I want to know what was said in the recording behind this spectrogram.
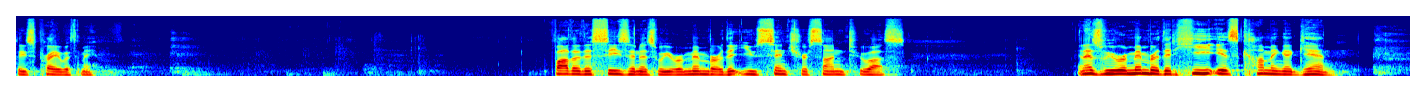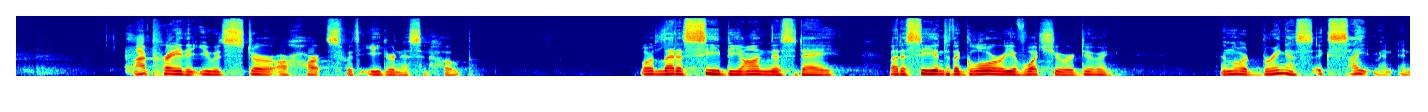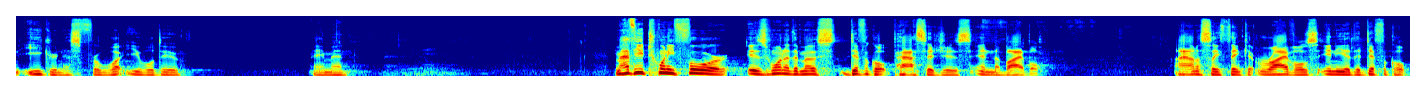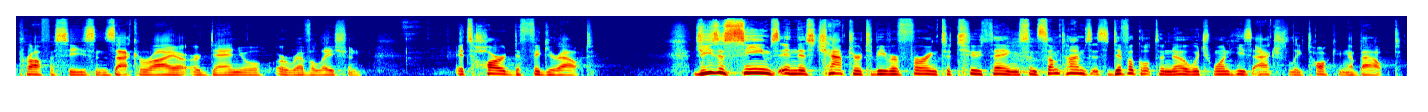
Please pray with me. Father, this season, as we remember that you sent your Son to us, and as we remember that he is coming again, I pray that you would stir our hearts with eagerness and hope. Lord, let us see beyond this day. Let us see into the glory of what you are doing. And Lord, bring us excitement and eagerness for what you will do. Amen. Matthew 24 is one of the most difficult passages in the Bible. I honestly think it rivals any of the difficult prophecies in Zechariah or Daniel or Revelation. It's hard to figure out. Jesus seems in this chapter to be referring to two things, and sometimes it's difficult to know which one he's actually talking about.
